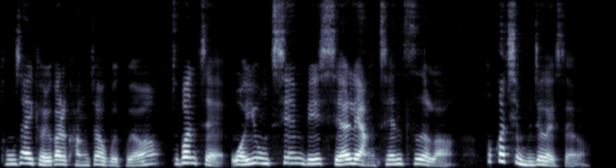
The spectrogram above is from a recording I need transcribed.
동사의 결과를 강조하고 있고요. 두 번째, 워용 치엔비 시엘 양첸즈러 똑같이 문제가 있어요.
